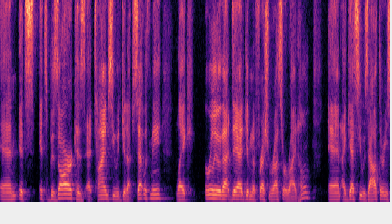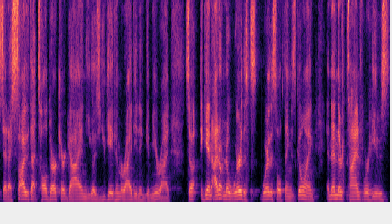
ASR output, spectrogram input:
and it's it's bizarre because at times he would get upset with me. Like earlier that day, I'd given a freshman wrestler a ride home. And I guess he was out there. And he said, I saw you with that tall, dark haired guy. And he goes, You gave him a ride, you didn't give me a ride. So again, I don't know where this where this whole thing is going. And then there's times where he was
